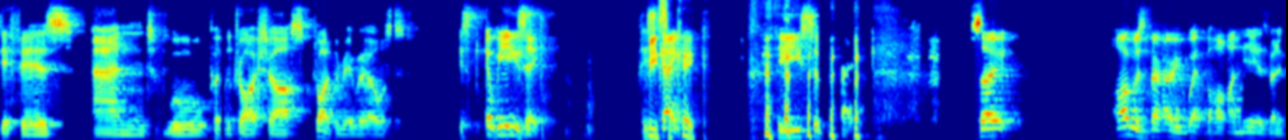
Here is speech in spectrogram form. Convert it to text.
diff is and we'll put the drive shafts, drive the rear wheels. It's, it'll be easy. Piece cake. of cake. Piece of cake. So I was very wet behind the ears when it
